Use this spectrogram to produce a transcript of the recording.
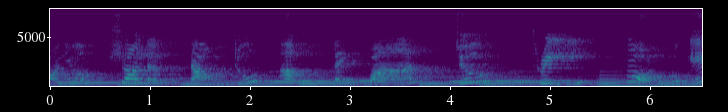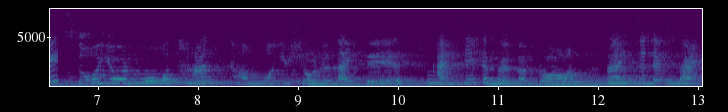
on your shoulder down to up like one, two, three, four. Okay. So your both hands thumb on your shoulder like this and take a circle from right to left side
